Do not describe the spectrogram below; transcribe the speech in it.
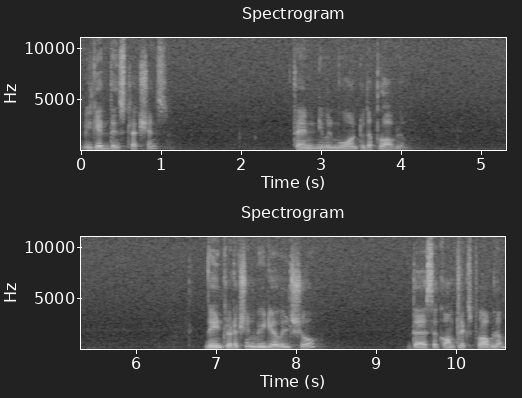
we will get the instructions then you will move on to the problem. The introduction video will show there is a complex problem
